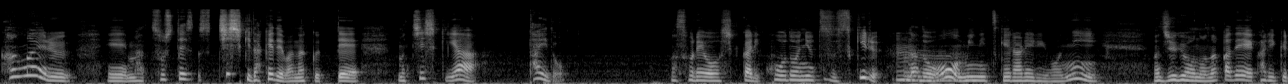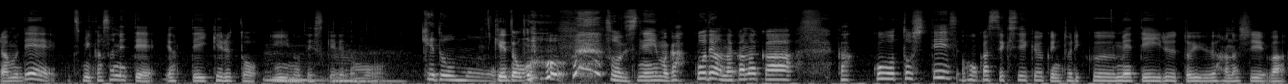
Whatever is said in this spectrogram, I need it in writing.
考える、えーまあ、そして知識だけではなくって、まあ、知識や態度、まあ、それをしっかり行動に移すスキルなどを身につけられるように、まあ、授業の中でカリキュラムで積み重ねてやっていけるといいのですけれども。けどもけども。そうですね。今学校ではなかなか学校として包括的性教育に取り組めているという話は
